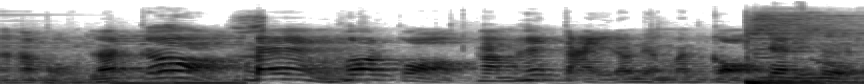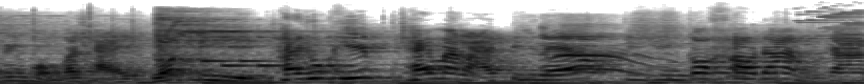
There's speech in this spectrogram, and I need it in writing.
นะครับผม แล้วก็แป้งทอดกรอบทำให้ไก่เราเนี่ยมันกรอบแค่นี้เลย ซึ่งผมก็ใช้รสดี ใช้ทุกคลิปใช้มาหลายปีแล้ว จริงๆก็เข้าได้เหมือนกัน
